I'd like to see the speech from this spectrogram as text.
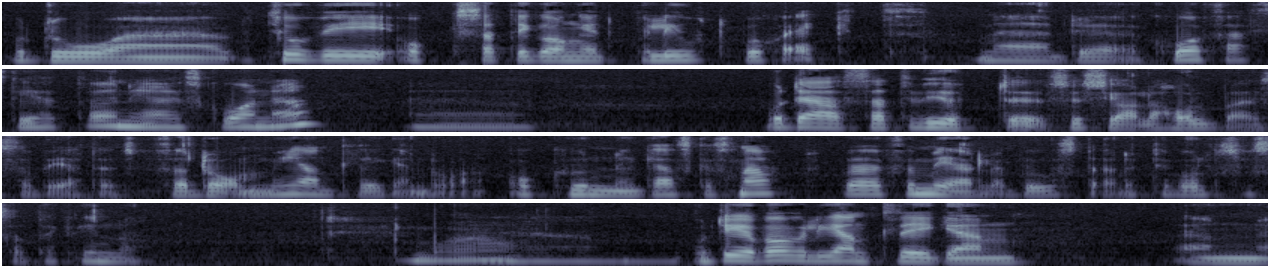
Och då eh, tog vi och satte igång ett pilotprojekt med eh, K-fastigheter nere i Skåne. Och där satte vi upp det sociala hållbarhetsarbetet för dem egentligen då och kunde ganska snabbt börja förmedla bostäder till våldsutsatta kvinnor. Wow. Och det var väl egentligen en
